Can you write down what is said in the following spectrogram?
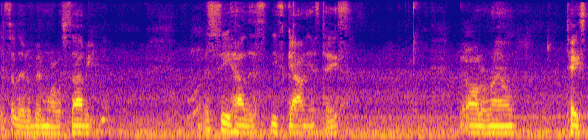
Just a little bit more wasabi. Let's see how this these scallions taste. Good all around taste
